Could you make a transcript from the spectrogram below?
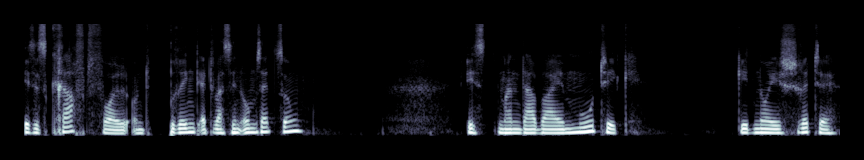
Ist es kraftvoll und bringt etwas in Umsetzung? Ist man dabei mutig, geht neue Schritte,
